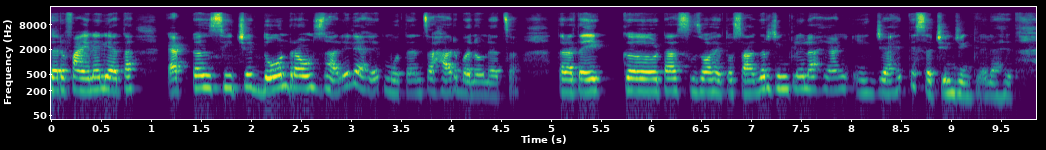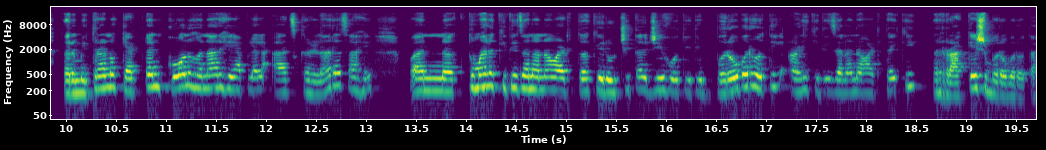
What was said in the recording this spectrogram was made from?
तर फायनली आता कॅप्टन्सीचे दोन राऊंड झालेले आहेत मोत्यांचा हार बनवण्याचा. तर आता एक टास्क जो आहे तो सागर जिंकलेला आहे आणि एक जे आहे ते सचिन जिंकलेले आहेत. तर मित्रांनो कॅप्टन कोण होणार हे आपल्याला आज कळणारच आहे. पण तुम्हाला किती जणांना वाटतं की रुचिता जी होती ती बरोबर होती आणि किती जणांना वाटतंय की राकेश बरोबर होता?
